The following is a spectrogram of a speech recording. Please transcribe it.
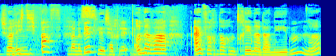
Ich war Mhm. richtig baff. Man ist Wirklich. Und da war einfach noch ein Trainer daneben, ne?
